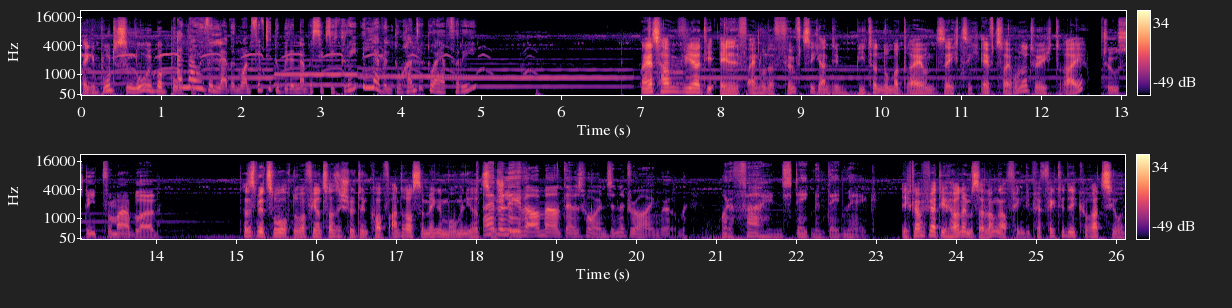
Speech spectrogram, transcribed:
Dein Gebot ist ihm nur überboten. 11, 150 to be the number 63, 11, 200, do I have 3? Na, jetzt haben wir die 11.150 an den Bieter Nummer 63. 11.200 höre ich 3. Too steep for my blood. Das ist mir zu hoch. Nummer 24 schüttelt den Kopf. Andere aus der Menge murmeln ihre Zustimmung. Ich glaube, ich werde die Hörner im Salon aufhängen. Die perfekte Dekoration.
